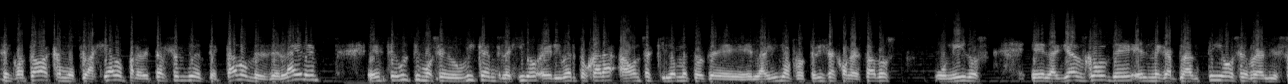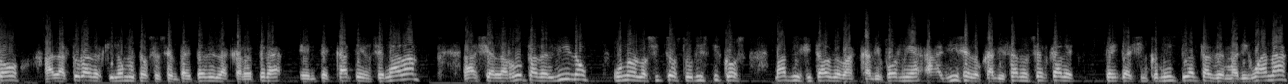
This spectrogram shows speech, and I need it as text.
se encontraba camuflajeado para evitar ser detectado desde el aire. Este último se ubica en el ejido Heriberto Jara, a 11 kilómetros de la línea fronteriza con Estados Unidos. El hallazgo del megaplantío se realizó a la altura del kilómetro 63 de la carretera en Tecate, Ensenada. Hacia la ruta del vino, uno de los sitios turísticos más visitados de Baja California. Allí se localizaron cerca de 35 mil plantas de marihuana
